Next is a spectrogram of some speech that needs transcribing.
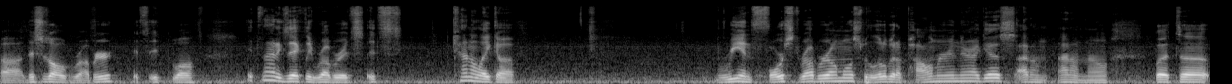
uh, this is all rubber. It's it well, it's not exactly rubber. It's it's kind of like a reinforced rubber almost with a little bit of polymer in there. I guess I don't I don't know. But uh,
